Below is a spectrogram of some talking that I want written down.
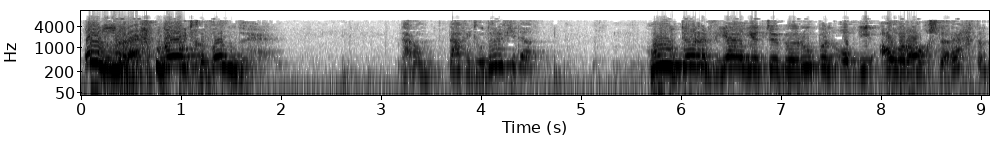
onrecht nooit gevonden. Daarom, David, hoe durf je dat? Hoe durf jij je te beroepen op die allerhoogste rechter?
